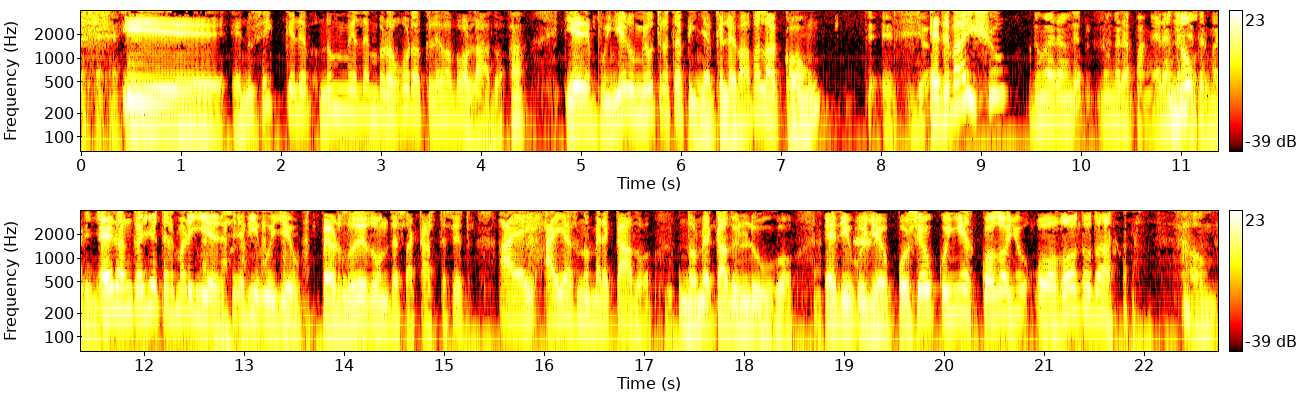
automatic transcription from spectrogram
e, e non sei que le, non me lembro agora que levaba ao lado. Ah, e puñeronme outra tapiña que levaba lacón. Te, eh, yo... E debaixo Non eran non era pan, eran no, galletas mariñeras. Eran galletas mariñeras, e digo eu, pero de onde sacastes isto? Hai as no mercado, no mercado en Lugo. E digo eu, pois eu coñezco o dono, o dono da a un,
